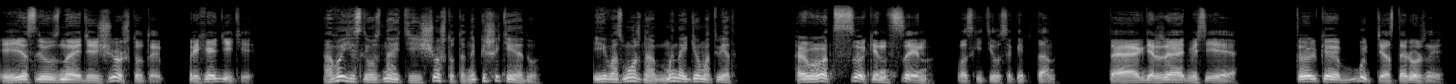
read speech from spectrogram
«И если узнаете еще что-то, приходите. А вы, если узнаете еще что-то, напишите Эду. И, возможно, мы найдем ответ». «Вот сукин сын!» — восхитился капитан. «Так держать, месье. Только будьте осторожны.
